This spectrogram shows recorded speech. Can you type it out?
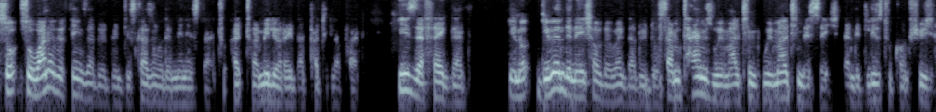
so, so one of the things that we've been discussing with the minister to, uh, to ameliorate that particular part is the fact that, you know, given the nature of the work that we do, sometimes we multi we multi message and it leads to confusion.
